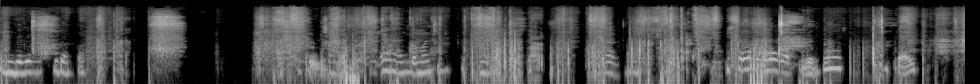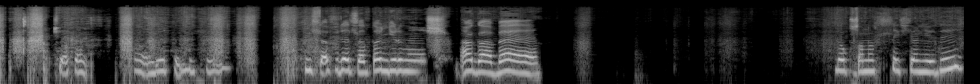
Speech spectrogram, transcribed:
İndirim bir dakika. Her zamanki İnşallah o yapıyordur. Güzel. Şakon. Misafir hesaptan girmiş. Aga be. 90 87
